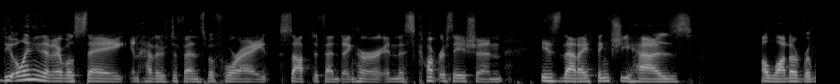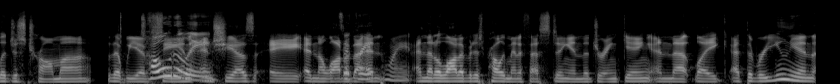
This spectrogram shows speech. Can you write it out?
the only thing that I will say in Heather's defense before I stop defending her in this conversation is that I think she has a lot of religious trauma that we have Totally. seen and she has a and a lot It's a of that and, point. and that a lot of it is probably manifesting in the drinking and that like at the reunion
